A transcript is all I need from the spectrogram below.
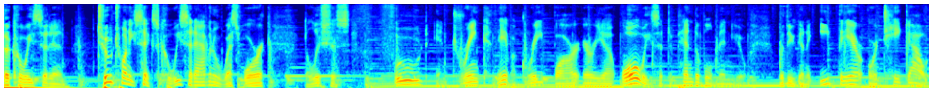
The Cowesett Inn, 226 Cowesett Avenue, West Warwick. Delicious food and drink. They have a great bar area, always a dependable menu. Whether you're going to eat there or take out,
